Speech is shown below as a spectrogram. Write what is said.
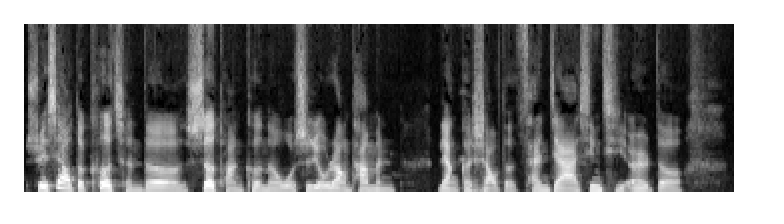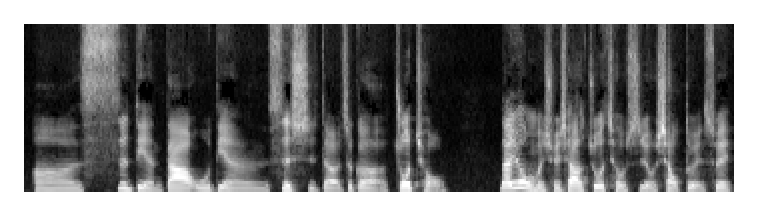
学校的课程的社团课呢，我是有让他们两个小的参加星期二的，呃，四点到五点四十的这个桌球。那因为我们学校桌球是有校队，所以，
